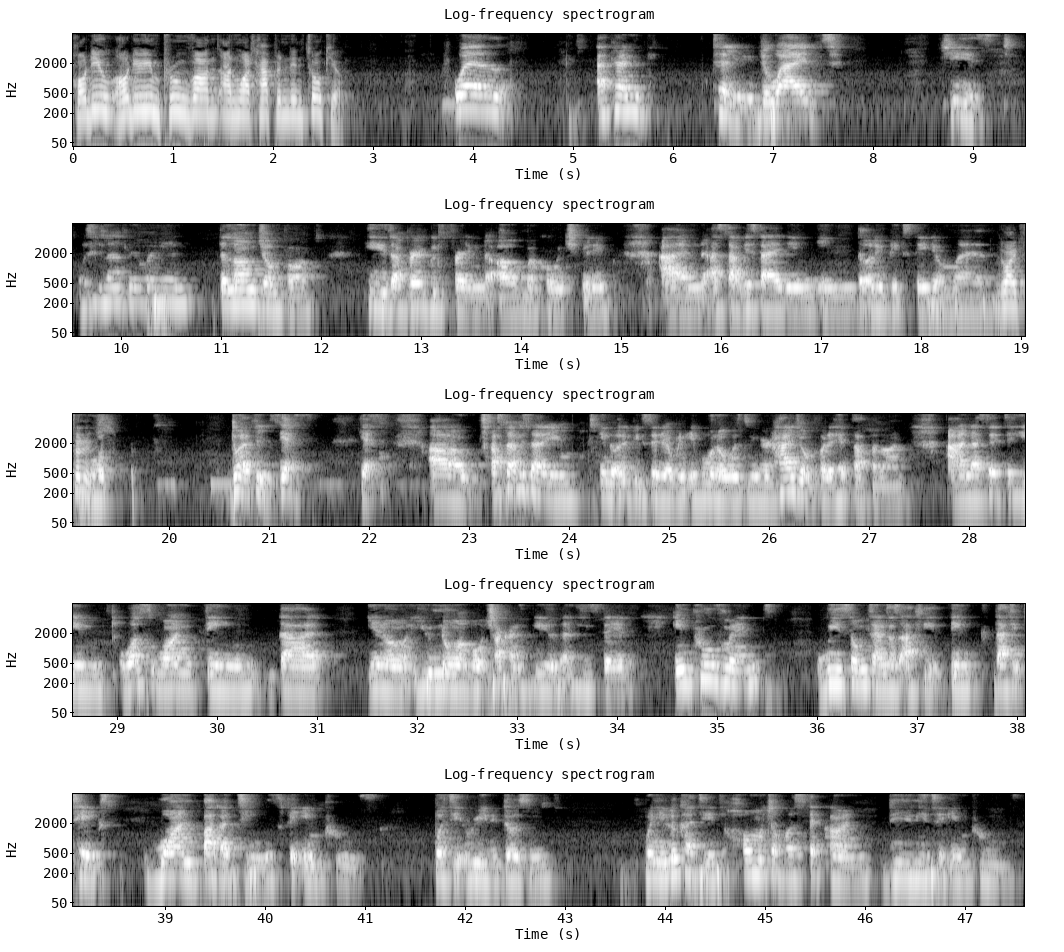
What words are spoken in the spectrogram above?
how do you how do you improve on, on what happened in Tokyo? Well, I can tell you the Dwight. Jeez, what's his last name again? The long jumper. He's a very good friend of my coach Phillip, and I sat beside him in the Olympic Stadium when Dwight Phillips. Dwight Phillips, yes, yes. Um, I beside him in the Olympic Stadium when Ivona was doing her high jump for the heptathlon. And I said to him, What's one thing that you know you know about track and field? And he said, Improvement. We sometimes as athletes think that it takes one bag of things to improve, but it really doesn't. When you look at it, how much of a second do you need to improve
